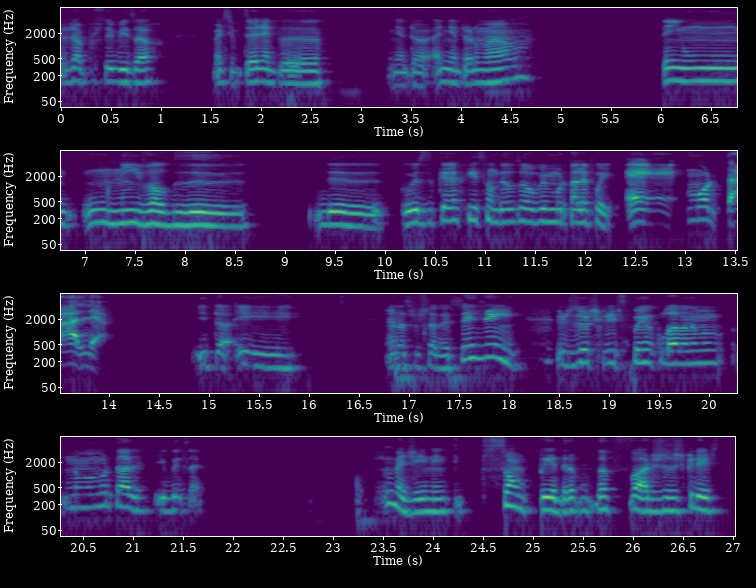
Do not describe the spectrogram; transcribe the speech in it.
Eu já percebi bizarro. Mas tipo, a gente. A minha turma tem um, um nível de. de coisa que a reação deles ao ouvir Mortalha foi. É! Mortalha! E, tá, e Ana assustada disse: Sim, sim, Jesus Cristo foi encolado numa, numa mortalha. E eu pensei: Imaginem, tipo, São Pedro bafar Jesus Cristo.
